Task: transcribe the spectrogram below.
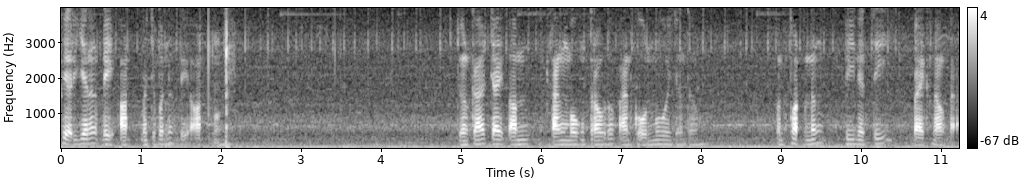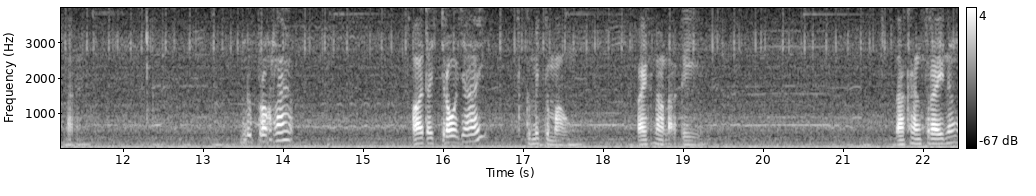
ភារយាហ្នឹងដេកអត់មកជីវិតហ្នឹងដេកអត់ហ្មងជួនកាលចៃដន់តាំងម៉ោងត្រូវទៅបានកូនមួយអញ្ចឹងទៅបន្ផុតប៉ុណ្ណឹង2នាទីបែរខ្នងដាក់បាត់ហើយមនុស្សប្រុសខ្លះ ឲ្យតែច្រូចហើយក្មិចកំងបែរខ្នងដាក់គីដល់ខាងស្រីហ្នឹង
